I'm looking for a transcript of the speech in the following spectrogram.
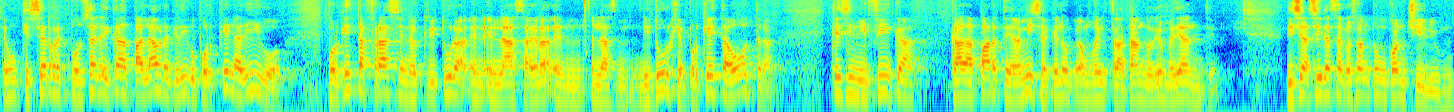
Tengo que ser responsable de cada palabra que digo. ¿Por qué la digo? ¿Por qué esta frase en la escritura, en, la, en, la liturgia? ¿Por qué esta otra? ¿Qué significa cada parte de la misa? ¿Qué es lo que vamos a ir tratando Dios mediante? Dice así la Sacrosantum Concilium.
